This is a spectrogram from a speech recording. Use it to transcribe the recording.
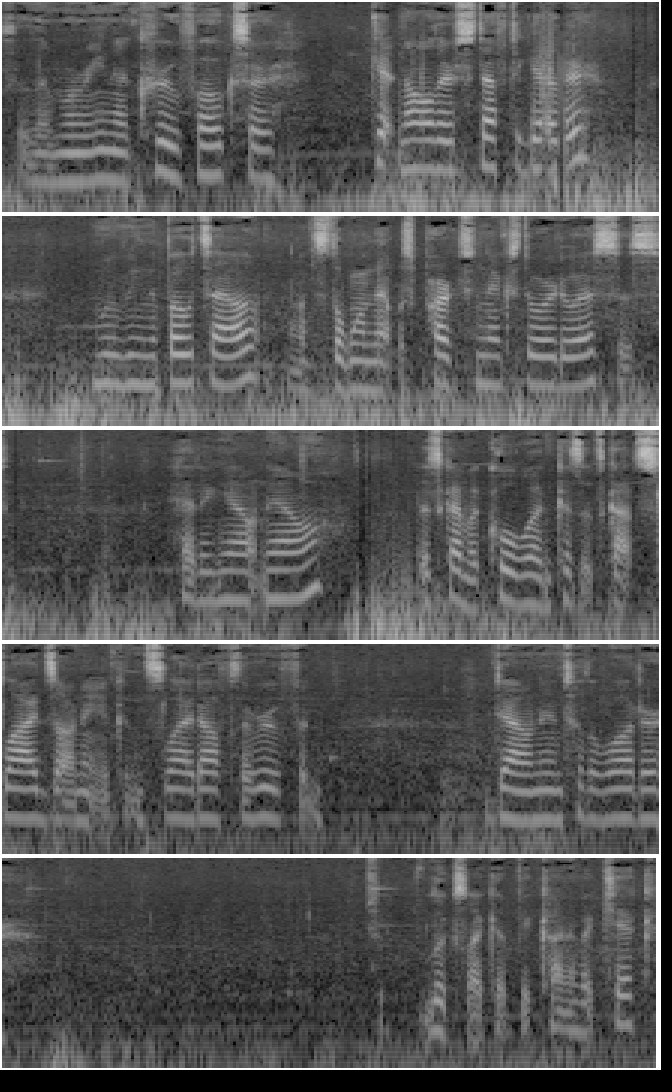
So the marina crew folks are getting all their stuff together, moving the boats out. That's the one that was parked next door to us is heading out now. It's kind of a cool one because it's got slides on it. You can slide off the roof and down into the water. Which looks like it'd be kind of a kick.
